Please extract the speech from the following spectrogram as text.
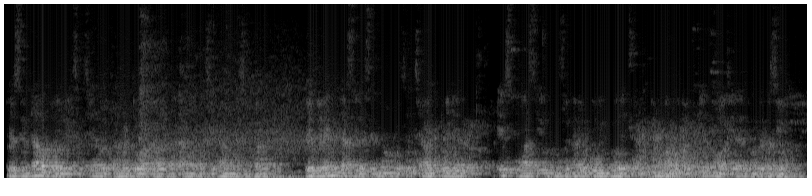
presentado por el licenciado Barra Naranjo, concejal municipal, referente a si el señor José Chávez Cuellar es o ha sido funcionario público de gestión bajo cualquier modalidad de contratación.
